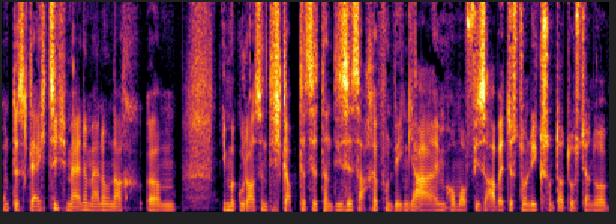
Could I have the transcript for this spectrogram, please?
Und das gleicht sich meiner Meinung nach ähm, immer gut aus. Und ich glaube, dass es dann diese Sache von wegen, ja, im Homeoffice arbeitest du nichts und da tust du ja nur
